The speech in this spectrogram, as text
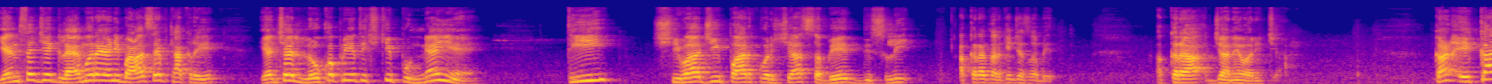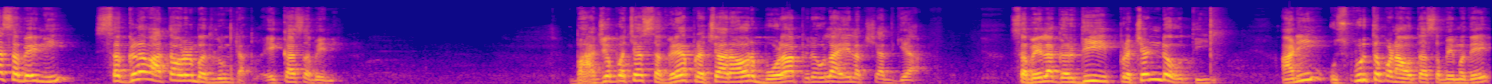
यांचं जे ग्लॅमर आहे आणि बाळासाहेब ठाकरे यांच्या लोकप्रियतेची जी पुण्याई आहे ती शिवाजी पार्कवरच्या सभेत दिसली अकरा तारखेच्या सभेत. अकरा जानेवारीच्या. कारण एका सभेनी सगळं वातावरण बदलून टाकलं एका सभेनी. भाजपच्या सगळ्या प्रचारावर बोळा फिरवला हे लक्षात घ्या. सभेला गर्दी प्रचंड होती आणि उत्स्फूर्तपणा होता सभेमध्ये.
